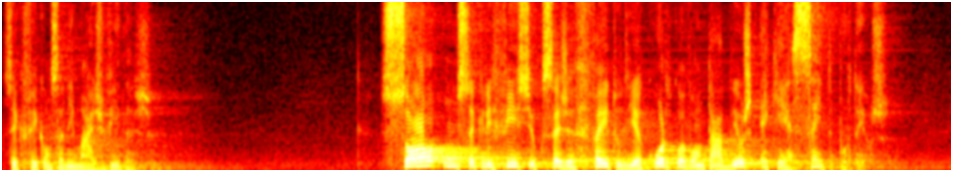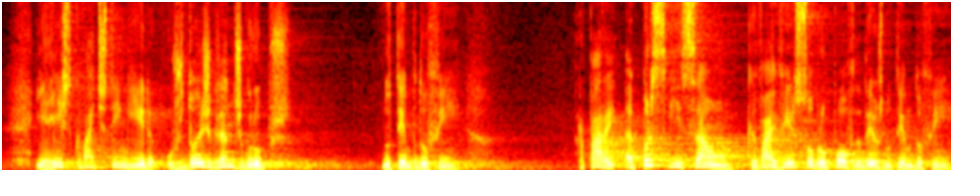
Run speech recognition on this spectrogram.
Sacrificam-se animais, vidas. Só um sacrifício que seja feito de acordo com a vontade de Deus é que é aceito por Deus. E é isto que vai distinguir os dois grandes grupos no tempo do fim. Reparem, a perseguição que vai vir sobre o povo de Deus no tempo do fim.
